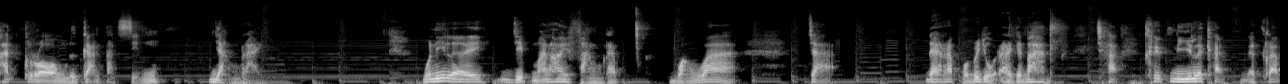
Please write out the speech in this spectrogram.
คัดกรองหรือการตัดสินอย่างไร วันนี้เลยหยิบมาเล่าให้ฟังครับ หวังว่าจะได้รับผลประโยชน์อะไรกันบ้าง จากคลิปนี้ละกันนะครับ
